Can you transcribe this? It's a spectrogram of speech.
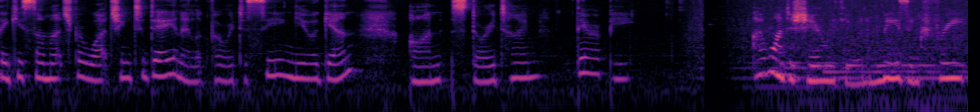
Thank you so much for watching today, and I look forward to seeing you again on Storytime Therapy. I want to share with you an amazing free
